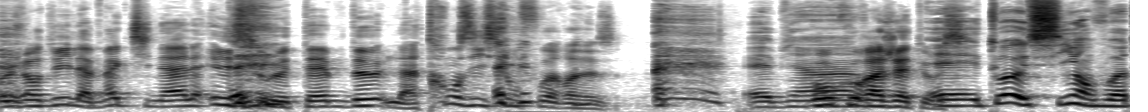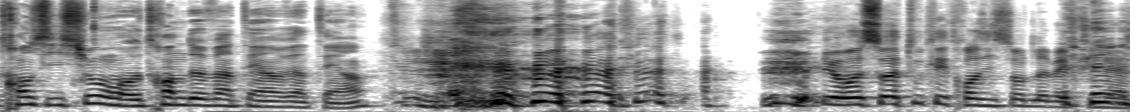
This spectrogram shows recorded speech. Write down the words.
Aujourd'hui, la matinale est sous le thème de la transition foireuse. Eh bien. Bon courage à tous. Et toi aussi, envoie transition au 32 21 21. Il reçoit toutes les transitions de la matinale.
